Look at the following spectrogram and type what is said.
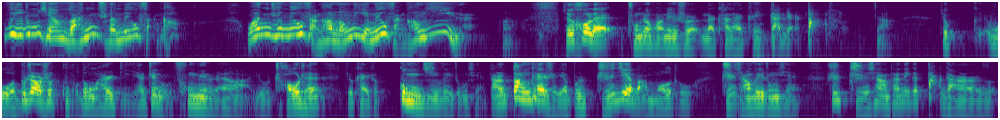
魏忠贤完全没有反抗，完全没有反抗能力，也没有反抗意愿啊。所以后来崇祯皇帝说，那看来可以干点大的了啊。就我不知道是鼓动还是底下真有聪明人啊，有朝臣就开始攻击魏忠贤。当然刚开始也不是直接把矛头指向魏忠贤，是指向他那个大干儿子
